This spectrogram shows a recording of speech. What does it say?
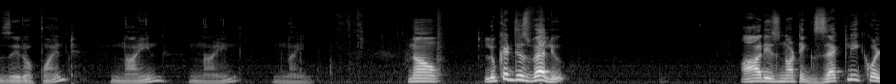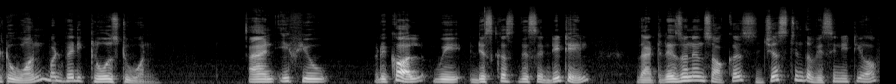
0.999. Now, look at this value R is not exactly equal to 1, but very close to 1. And if you recall, we discussed this in detail that resonance occurs just in the vicinity of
